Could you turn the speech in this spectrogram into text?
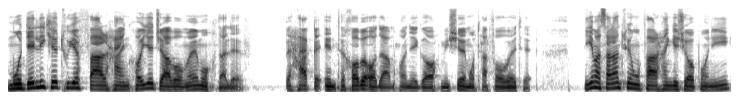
مدلی که توی فرهنگ های جوامع مختلف به حق انتخاب آدم ها نگاه میشه متفاوته. میگه مثلا توی اون فرهنگ ژاپنی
